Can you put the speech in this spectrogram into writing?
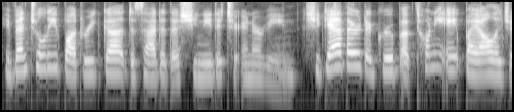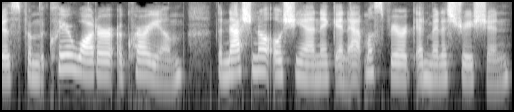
Eventually, Baldrica decided that she needed to intervene. She gathered a group of 28 biologists from the Clearwater Aquarium, the National Oceanic and Atmospheric Administration,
